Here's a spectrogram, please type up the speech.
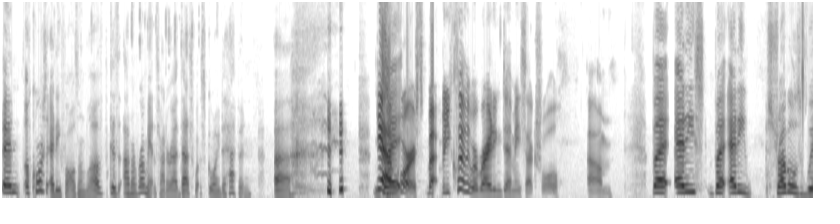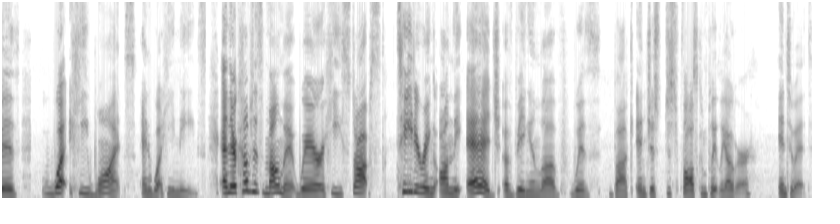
and of course Eddie falls in love because I'm a romance writer. That's what's going to happen. Uh, yeah, but, of course. But, but you clearly were writing demisexual. Um, but Eddie, but Eddie struggles with what he wants and what he needs. And there comes this moment where he stops teetering on the edge of being in love with Buck and just just falls completely over into it.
